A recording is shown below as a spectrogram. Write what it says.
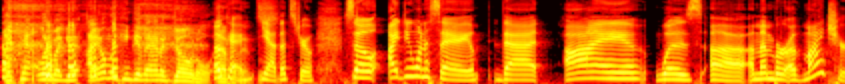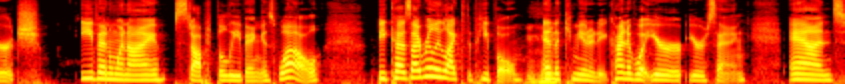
I can't. What am I? Gonna, I only can give anecdotal Okay. evidence. Yeah, that's true. So I do want to say that I was uh, a member of my church even when I stopped believing as well. Because I really liked the people Mm-hmm. and the community, kind of what you're you're saying, and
